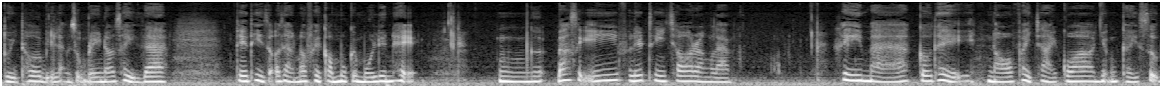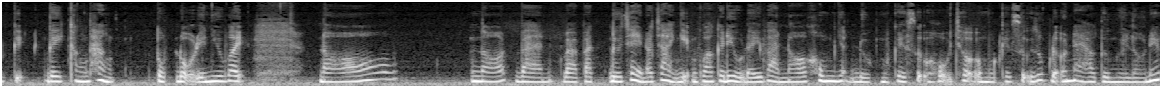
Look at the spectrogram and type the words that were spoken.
tuổi thơ bị lạm dụng đấy nó xảy ra. Thế thì rõ ràng nó phải có một cái mối liên hệ. Bác sĩ Felicity cho rằng là khi mà cơ thể nó phải trải qua những cái sự kiện gây căng thẳng tột độ đến như vậy, nó nó và và và đứa trẻ nó trải nghiệm qua cái điều đấy và nó không nhận được một cái sự hỗ trợ một cái sự giúp đỡ nào từ người lớn ấy.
